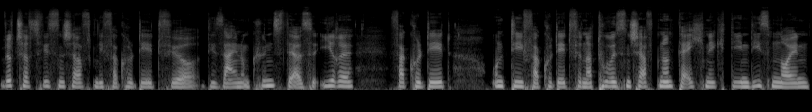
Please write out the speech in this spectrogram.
Wirtschaftswissenschaften, die Fakultät für Design und Künste, also Ihre Fakultät und die Fakultät für Naturwissenschaften und Technik, die in diesem neuen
